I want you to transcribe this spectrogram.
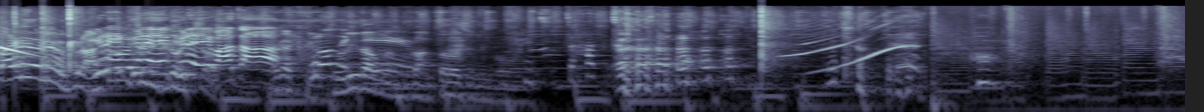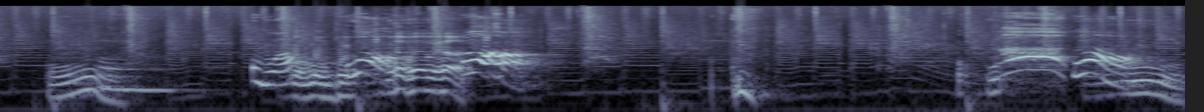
빨리 돌리면 물 안 그래, 떨어지는 그래, 거 그래, 있죠? 맞아. 그러니까 그런 돌리다 느낌. 보면 물안 떨어지는 거. 우리 진짜 핫. 오. 어 뭐야? 뭐, 뭐, 뭐, 우와. 뭐야, 뭐야, 뭐야. 우와. 우와. 오.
